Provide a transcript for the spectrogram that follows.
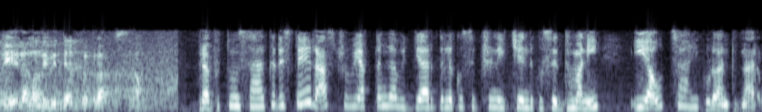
వేల మంది విద్యార్థులకు రాపిస్తున్నాం. ప్రభుత్వం సహకరిస్తే రాష్ట్ర వ్యాప్తంగా విద్యార్థులకు శిక్షణ ఇచ్చేందుకు సిద్ధమని ఈ ఔత్సాహికుడు అంటున్నారు.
